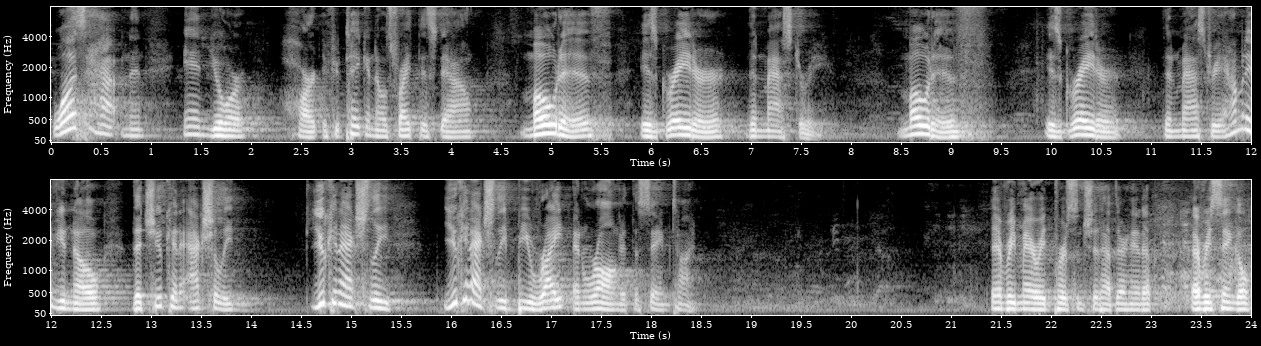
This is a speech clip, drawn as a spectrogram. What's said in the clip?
What's happening in your heart? If you're taking notes, write this down. Motive is greater than mastery. Motive is greater than mastery. How many of you know that you can actually you can actually you can actually be right and wrong at the same time? Every married person should have their hand up. Every single,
